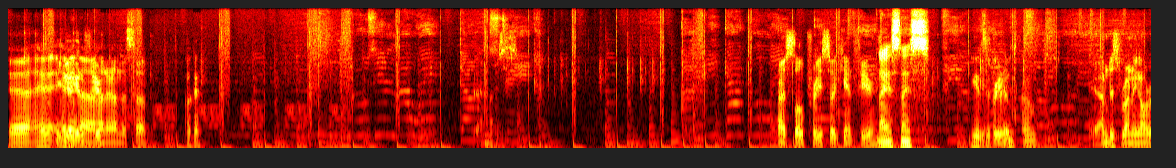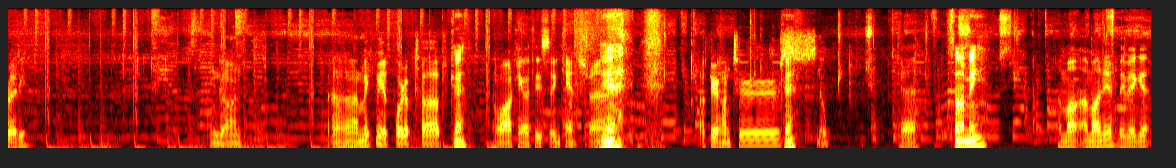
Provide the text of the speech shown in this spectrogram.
Yeah, hit, Maybe I hitting get a uh, hunter on this up. Yeah, Alright, slow pre so I can't fear. Nice, nice. He gets Get it free free. of them. Yeah, I'm just running already. I'm gone. Uh, make me a port up top. Okay. I'm walking with you so you can't strap. Yeah. Up here, hunters. 'Kay. Nope. Okay. Stun on me. I'm on, I'm on you. Maybe I get.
